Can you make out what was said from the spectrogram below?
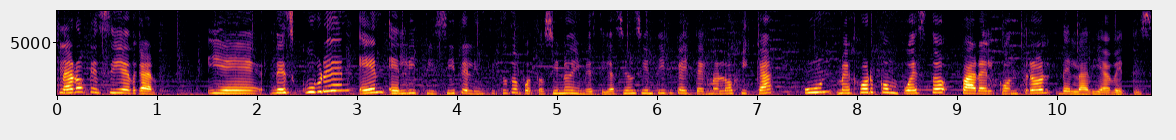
Claro que sí, Edgar. Y eh, descubren en el IPCIT, el Instituto Potosino de Investigación Científica y Tecnológica, un mejor compuesto para el control de la diabetes.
